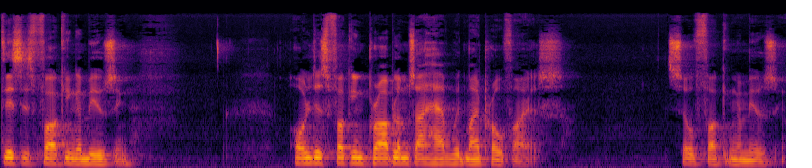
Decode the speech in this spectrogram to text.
this is fucking amusing. All these fucking problems I have with my profiles. So fucking amusing.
